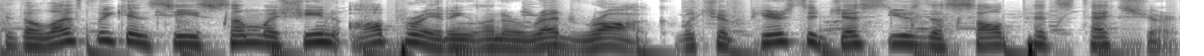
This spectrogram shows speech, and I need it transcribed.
To the left we can see some machine operating on a red rock, which appears to just use the salt pit's texture.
